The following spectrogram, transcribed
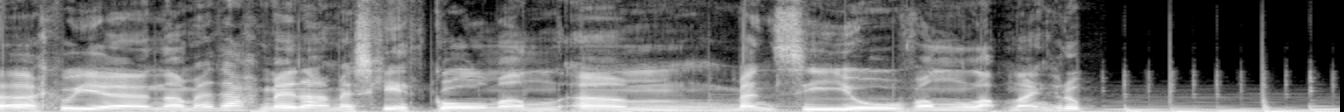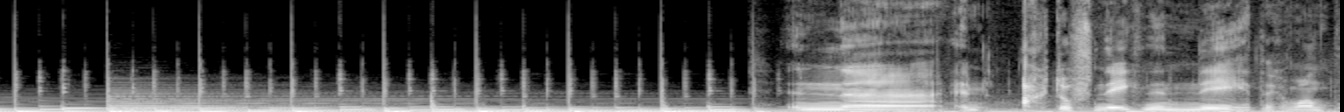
Uh, goedenamiddag, mijn naam is Geert Koolman. Um, ben CEO van Lab9 Groep. In, uh, in 8 of 99, want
